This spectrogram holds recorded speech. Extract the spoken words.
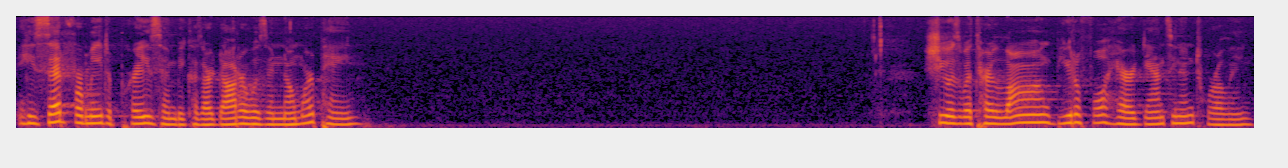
He said for me to praise him because our daughter was in no more pain. She was with her long, beautiful hair dancing and twirling.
